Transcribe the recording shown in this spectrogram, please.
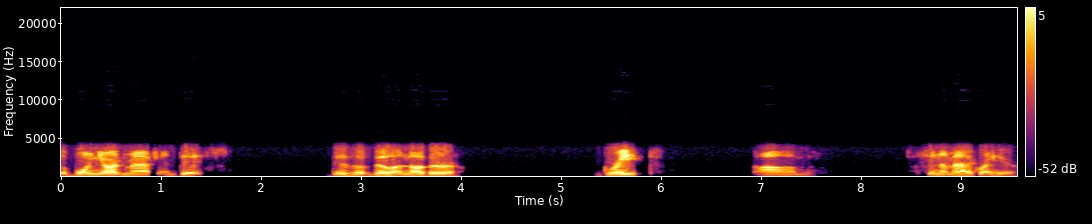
the Boneyard match, and this. There's a there's another great um cinematic right here.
